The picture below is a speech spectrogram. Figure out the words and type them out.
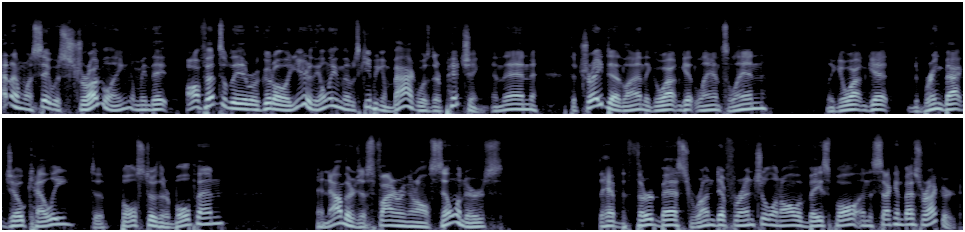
I don't want to say was struggling. I mean, they offensively they were good all year. The only thing that was keeping them back was their pitching. And then the trade deadline, they go out and get Lance Lynn. They go out and get to bring back Joe Kelly to bolster their bullpen. And now they're just firing on all cylinders. They have the third best run differential in all of baseball and the second best record.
